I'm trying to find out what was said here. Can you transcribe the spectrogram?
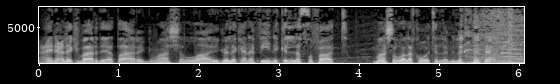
عيني عليك باردة يا طارق. ما شاء الله. يقول لك أنا فيني كل الصفات. ما شاء الله لا قوة إلا بالله.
